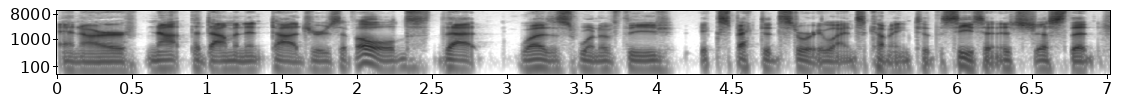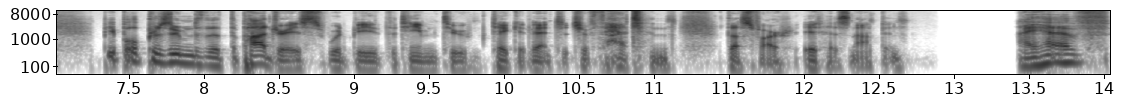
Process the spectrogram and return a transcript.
and are not the dominant Dodgers of old. That was one of the expected storylines coming to the season. It's just that people presumed that the Padres would be the team to take advantage of that, and thus far it has not been. I have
